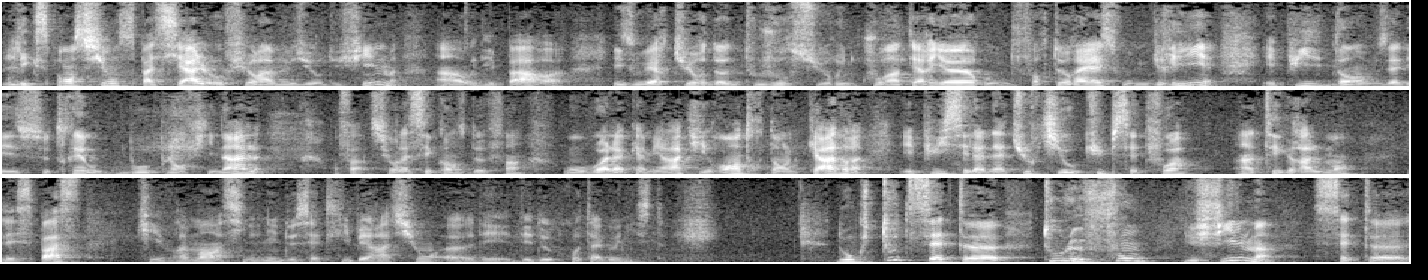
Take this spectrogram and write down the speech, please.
l'expansion spatiale au fur et à mesure du film. Hein. au départ, les ouvertures donnent toujours sur une cour intérieure ou une forteresse ou une grille. Et puis, vous avez ce très beau plan final, enfin sur la séquence de fin, où on voit la caméra qui rentre dans le cadre. Et puis, c'est la nature qui occupe cette fois intégralement l'espace, qui est vraiment un synonyme de cette libération euh, des deux protagonistes. Donc euh, tout le fond du film, cette, euh,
